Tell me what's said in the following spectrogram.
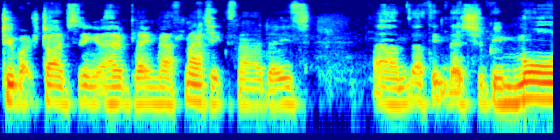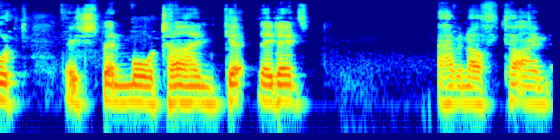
too much time sitting at home playing mathematics nowadays. Um, I think there should be more. They should spend more time. Get they don't have enough time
